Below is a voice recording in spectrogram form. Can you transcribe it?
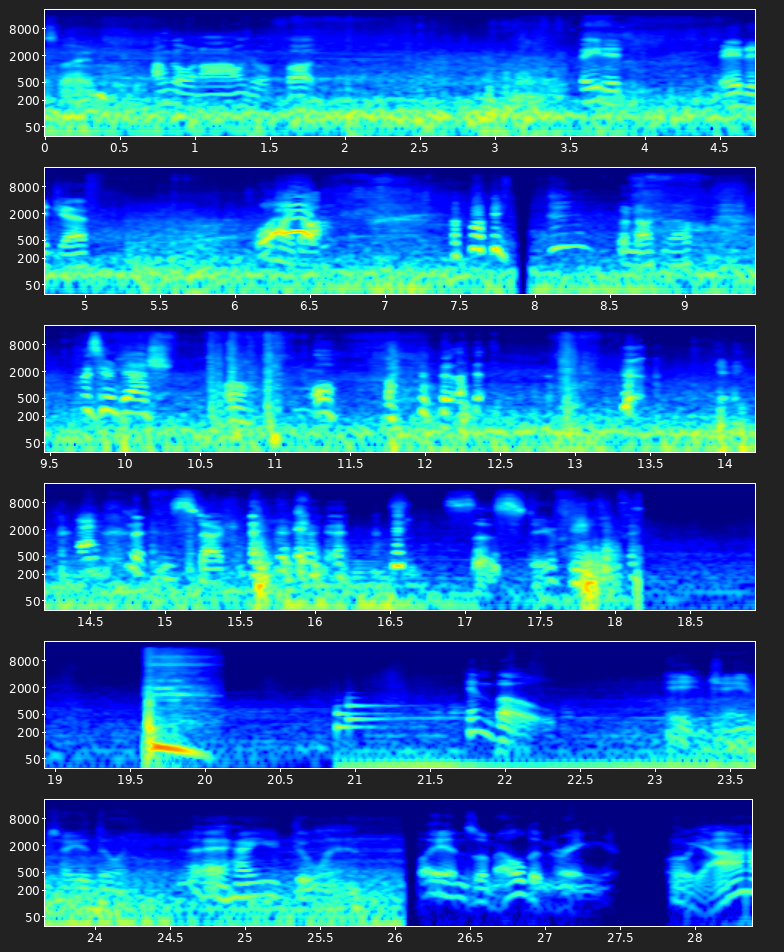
It's fine. I'm going on, I don't give a fuck. Baited. Baited, Jeff. Oh my god. Go knock him out. He's gonna dash. Oh. Oh. okay. He's stuck. so stupid. Timbo. Hey James, how you doing? Hey, how you doing? Playing some Elden Ring. Oh yeah?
